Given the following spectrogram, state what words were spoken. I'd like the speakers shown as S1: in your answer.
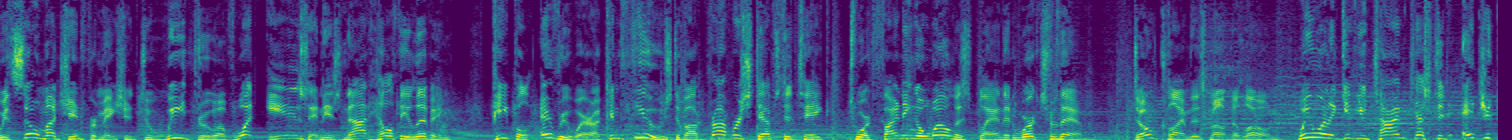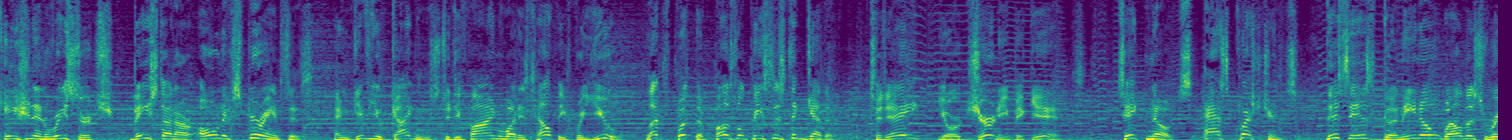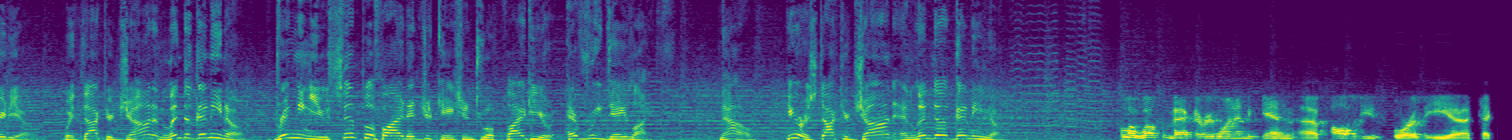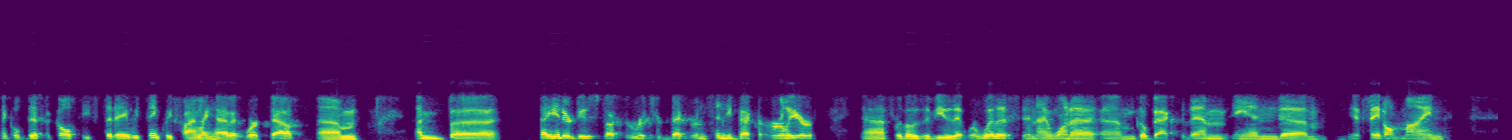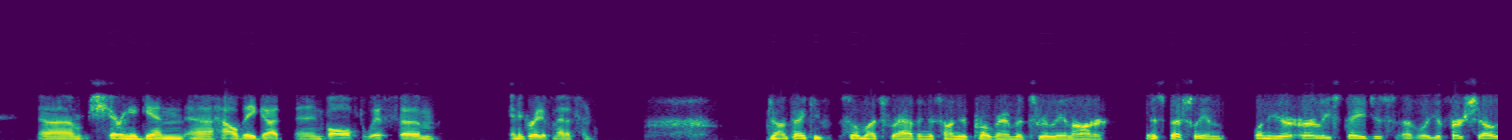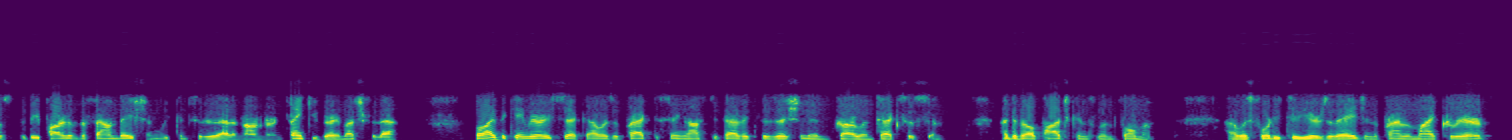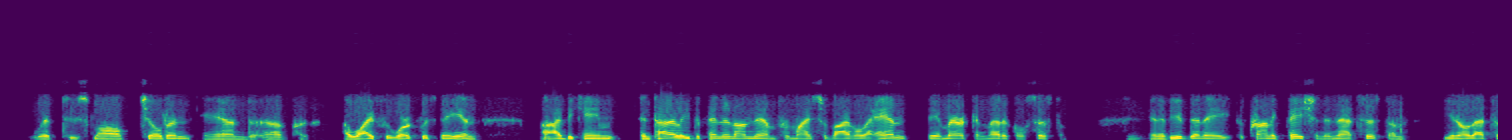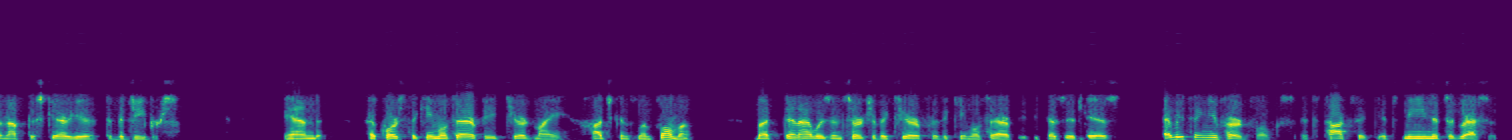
S1: With so much information to weed through of what is and is not healthy living, people everywhere are confused about proper steps to take toward finding a wellness plan that works for them. Don't climb this mountain alone. We want to give you time tested education and research based on our own experiences and give you guidance to define what is healthy for you. Let's put the puzzle pieces together. Today, your journey begins. Take notes, ask questions. This is Ganino Wellness Radio with Dr. John and Linda Ganino, bringing you simplified education to apply to your everyday life. Now, here is Dr. John and Linda Ganino.
S2: Hello, welcome back, everyone. And again, uh, apologies for the uh, technical difficulties today. We think we finally have it worked out. Um, I'm, uh, I introduced Dr. Richard Becker and Cindy Becker earlier. Uh, for those of you that were with us, and I want to um, go back to them and, um, if they don't mind, um, sharing again uh, how they got involved with um, integrative medicine.
S3: John, thank you so much for having us on your program. It's really an honor, especially in one of your early stages, of, well, your first shows, to be part of the foundation. We consider that an honor, and thank you very much for that. Well, I became very sick. I was a practicing osteopathic physician in Garland, Texas, and I developed Hodgkin's lymphoma. I was 42 years of age in the prime of my career with two small children and uh, a wife who worked with me, and I became entirely dependent on them for my survival and the American medical system. Mm. And if you've been a chronic patient in that system, you know that's enough to scare you to bejeebers. And of course, the chemotherapy cured my Hodgkin's lymphoma, but then I was in search of a cure for the chemotherapy because it is everything you've heard, folks. It's toxic, it's mean, it's aggressive.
